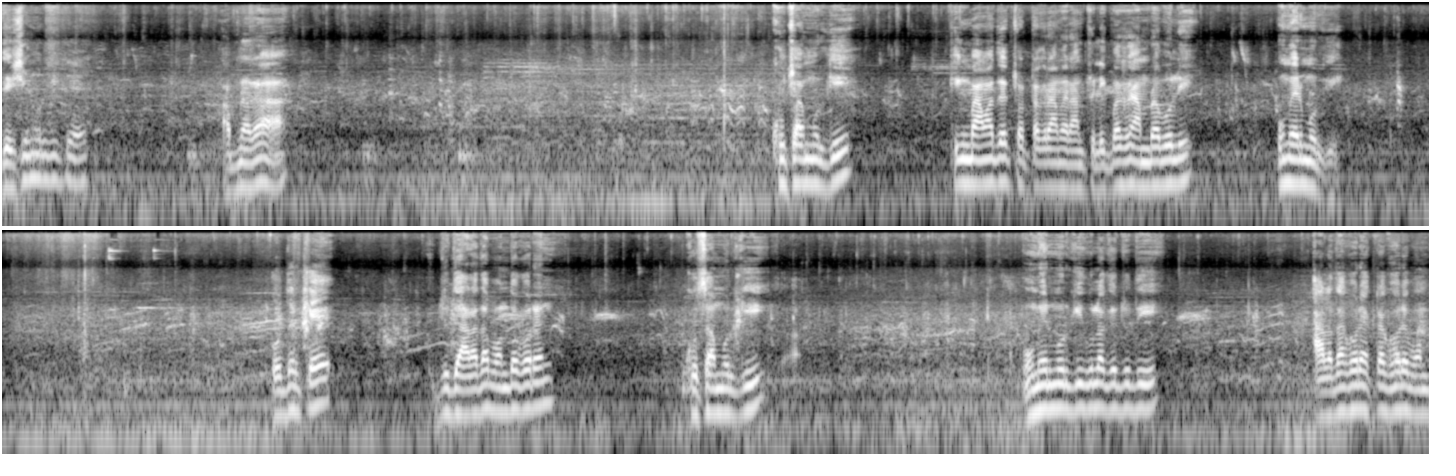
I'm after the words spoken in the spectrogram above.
দেশি মুরগিকে আপনারা কুচা মুরগি কিংবা আমাদের চট্টগ্রামের আঞ্চলিক ভাষায় আমরা বলি উমের মুরগি। ওদেরকে যদি আলাদা বন্ধ করেন, কোচা মুরগি, উমের মুরগিগুলোকে যদি আলাদা করে একটা ঘরে বন্ধ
